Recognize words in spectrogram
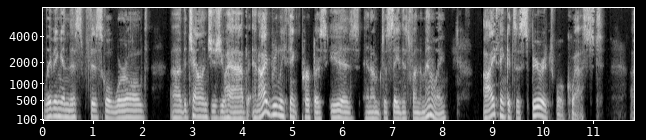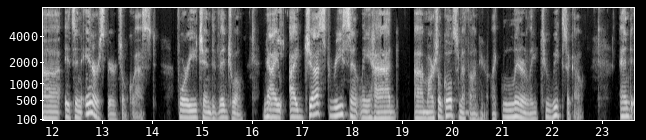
living in this physical world, uh, the challenges you have. And I really think purpose is, and I'm just say this fundamentally, I think it's a spiritual quest. Uh, it's an inner spiritual quest for each individual. Now, I, I just recently had uh, Marshall Goldsmith on here, like literally two weeks ago. And,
